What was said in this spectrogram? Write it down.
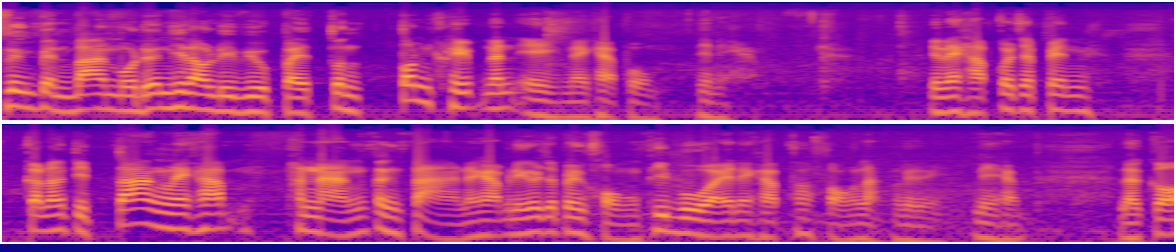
ซึ่งเป็นบ้านโมเดิร์นที่เรารีวิวไปต้นต้นคลิปนั่นเองนะครับผมนี่นะครับนี่นะครับก็จะเป็นกำลังติดตั้งนะครับผนังต่างๆนะครับอันนี้ก็จะเป็นของพี่บวยนะครับทั้งสองหลังเลยนี่ครับแล้วก็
